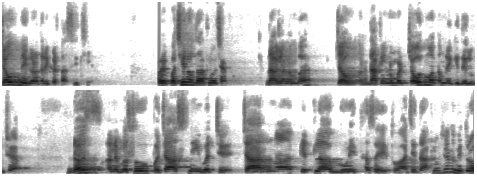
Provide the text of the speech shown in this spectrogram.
ચૌદની ગણતરી કરતા શીખીએ. હવે પછીનો દાખલો છે. દાખલા નંબર ચૌદ. અને દાખલા નંબર ચૌદમાં તમને કીધેલું છે, દસ અને બસો પચાસની વચ્ચે ચાર ના કેટલા ગુણિત થશે? તો આ જે દાખલો છે ને મિત્રો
